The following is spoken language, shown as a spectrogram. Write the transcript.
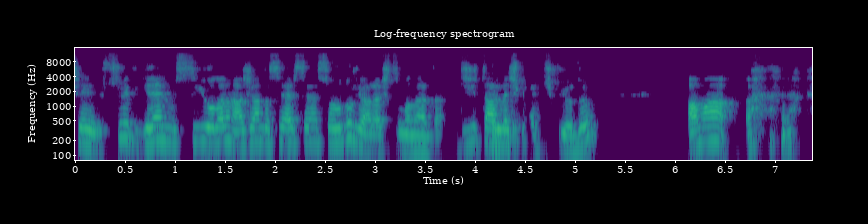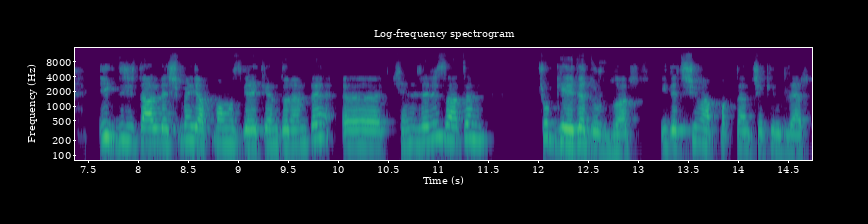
şey sürekli gelen CEO'ların ajandası her sene sorulur ya araştırmalarda. Dijitalleşme çıkıyordu. Ama ilk dijitalleşme yapmamız gereken dönemde e, kendileri zaten çok geride durdular. İletişim yapmaktan çekindiler.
